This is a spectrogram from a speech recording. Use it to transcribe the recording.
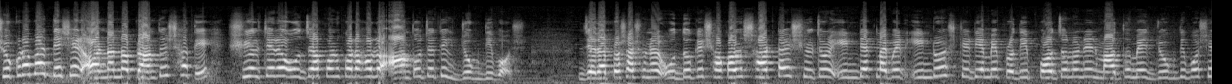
শুক্রবার দেশের অন্যান্য প্রান্তের সাথে শিলচরে উদযাপন করা হলো আন্তর্জাতিক যোগ দিবস। জেলা প্রশাসনের উদ্যোগে সকাল সাতটায় শিলচর ইন্ডিয়া ক্লাবের ইনডোর স্টেডিয়ামে প্রদীপ প্রজ্বলনের মাধ্যমে যোগ দিবসে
